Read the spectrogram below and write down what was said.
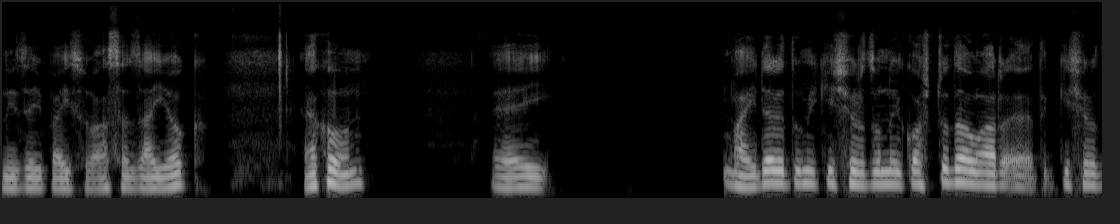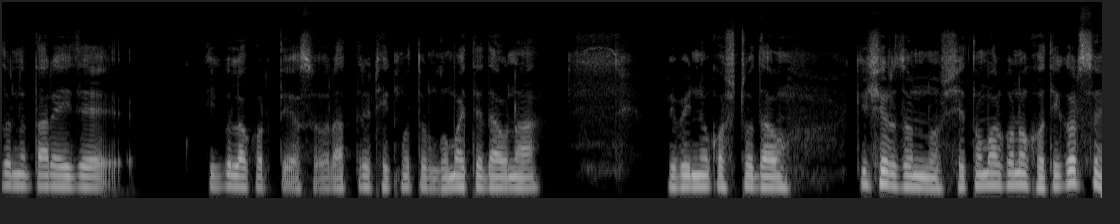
নিজেই পাইছো। আচ্ছা যাই হোক। এখন এই ভাইটারে তুমি কিসের জন্য কষ্ট দাও আর কিসের জন্য তার এই যে এগুলা করতে আসো রাত্রে ঠিক মতন ঘুমাইতে দাও না, বিভিন্ন কষ্ট দাও, কিসের জন্য? সে তোমার কোনো ক্ষতি করছে?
